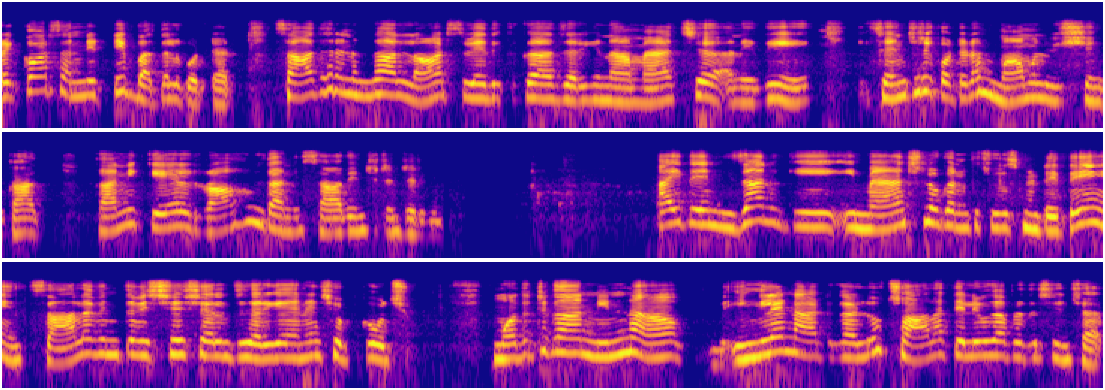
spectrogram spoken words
రికార్డ్స్ అన్నిటినీ బద్దలు కొట్టాడు సాధారణంగా లార్డ్స్ వేదికగా జరిగిన మ్యాచ్ అనేది సెంచరీ కొట్టడం మామూలు విషయం కాదు. కానీ కేఎల్ రాహుల్ దాన్ని సాధించడం జరిగింది. అయితే నిజానికి ఈ మ్యాచ్లో కనుక చూసినట్టయితే చాలా వింత విశేషాలు జరిగాయనే చెప్పుకోవచ్చు. మొదటగా నిన్న ఇంగ్లాండ్ ఆటగాళ్ళు చాలా తెలివిగా ప్రదర్శించారు.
